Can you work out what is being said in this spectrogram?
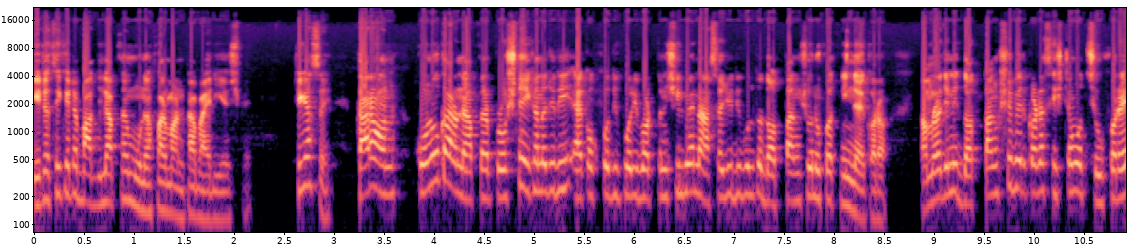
এটা থেকে এটা বাদ দিলে আপনার মুনাফার মানটা বাইরে আসবে। ঠিক আছে? কারণ, কোনো কারণে আপনার প্রশ্নে এখানে যদি একক প্রতি পরিবর্তনশীল বা নাসা যদি বলতো দত্তাংশ অনুপাত নির্ণয় করো। আমরা জানি দত্তাংশ বের করার সিস্টেম হচ্ছে উপরে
